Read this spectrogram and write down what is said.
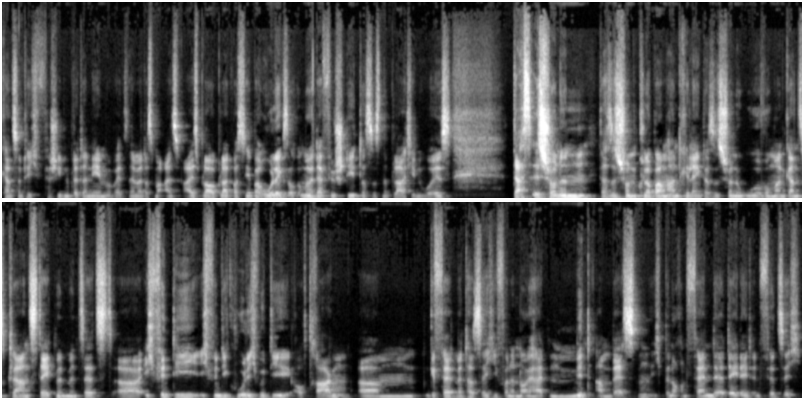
kannst du natürlich verschiedene Blätter nehmen, aber jetzt nennen wir das mal als eisblaue Blatt, was hier bei Rolex auch immer dafür steht, dass es eine Platin-Uhr ist das ist schon ein, das ist schon ein Klopper am Handgelenk. Das ist schon eine Uhr, wo man ganz klar ein Statement mitsetzt. Äh, ich finde die, ich die cool. Ich würde die auch tragen. Ähm, gefällt mir tatsächlich von den Neuheiten mit am besten. Ich bin auch ein Fan der Daydate in 40.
